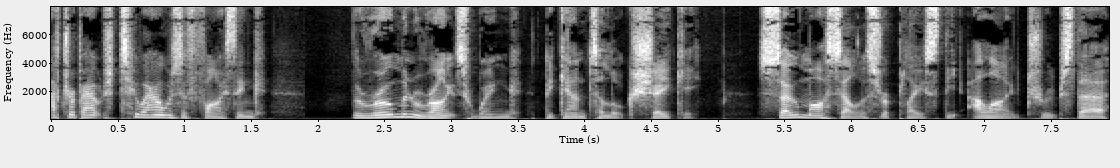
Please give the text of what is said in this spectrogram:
After about two hours of fighting, the Roman right wing began to look shaky, so Marcellus replaced the allied troops there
